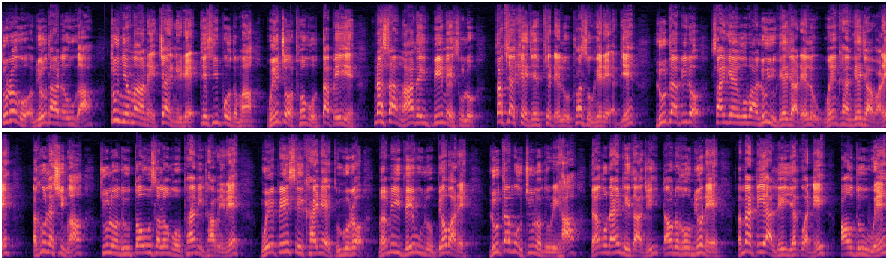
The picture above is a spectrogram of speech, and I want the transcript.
သူတို့ကိုအမျိုးသားတအုပ်ကသူ့ညမနဲ့ကြိုက်နေတဲ့ပစ္စည်းပို့သမားဝင်းကျော်ထွန်းကိုတတ်ပေးရင်25သိန်းပေးမယ်ဆိုလို့တပ်ဖြတ်ခဲ့ခြင်းဖြစ်တယ်လို့ထွက်ဆိုခဲ့တဲ့အပြင်လူတက်ပြီးတော့ဆိုင်ကယ်ကိုပါလူယူခဲ့ကြတယ်လို့ဝန်ခံခဲ့ကြပါတယ်အခုလက်ရှိမှာကျူးလွန်သူ၃ဦးစလုံးကိုဖမ်းမိထားပေမဲ့ငွေပေးစေခိုင်းတဲ့သူကိုတော့မမိသေးဘူးလို့ပြောပါတယ်လူတက်မှုကျူးလွန်သူတွေဟာရန်ကုန်တိုင်းဒေသကြီးတောင်တကုံမြို့နယ်အမှတ်104ရပ်ကွက်နေအောင်သူဝင်း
